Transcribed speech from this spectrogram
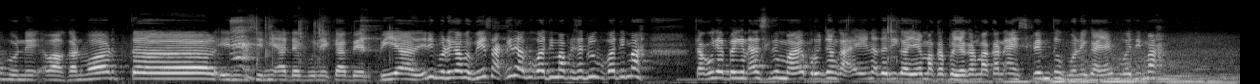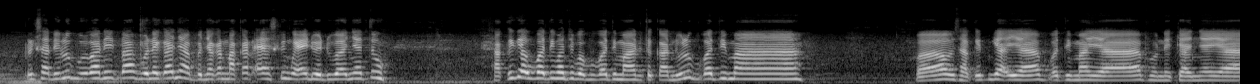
boneka makan wortel. Ini di sini ada boneka Barbie ya Ini boneka Barbie sakit ya Bu Fatima Periksa dulu Bu Fatima Takutnya pengen es krim baik perutnya nggak enak. Tadi kayak makan banyakan makan es krim tuh bonekanya Bu Fatima Periksa dulu Bu Wanita bonekanya, banyakan makan es krim kayak dua-duanya tuh. Sakit ya Bu Fatima? Coba Bu Fatima ditekan dulu Bu Fatima. Wow, sakit nggak ya Bu Fatima ya bonekanya ya?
